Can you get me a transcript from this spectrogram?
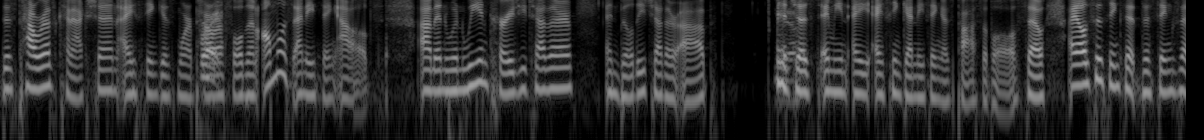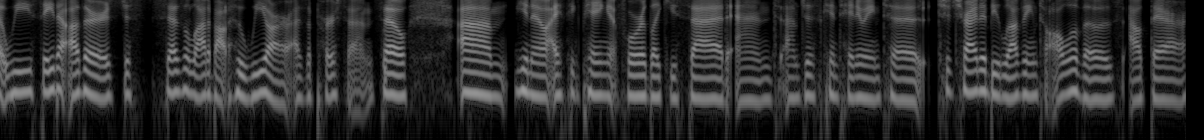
This power of connection, I think, is more powerful right. than almost anything else. Um, and when we encourage each other and build each other up, it just i mean I, I think anything is possible. So i also think that the things that we say to others just says a lot about who we are as a person. So um, you know i think paying it forward like you said and um, just continuing to to try to be loving to all of those out there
